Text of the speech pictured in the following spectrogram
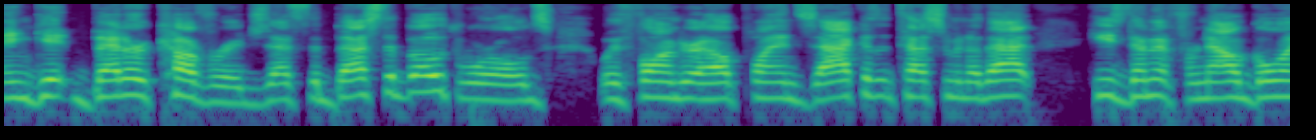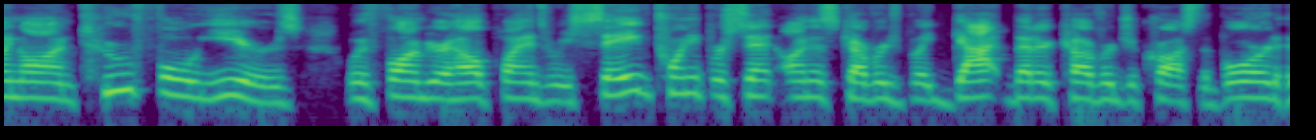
and get better coverage. That's the best of both worlds with Farm Bureau Health Plans. Zach is a testament of that. He's done it for now going on two full years with Farm Bureau Health Plans where he saved 20% on his coverage, but got better coverage across the board.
